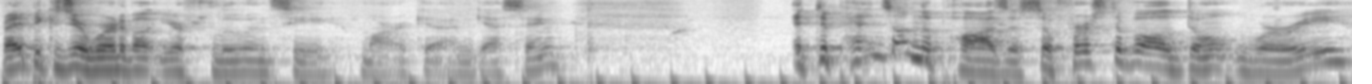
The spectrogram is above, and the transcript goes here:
right? Because you're worried about your fluency, Mark, I'm guessing. It depends on the pauses. So, first of all, don't worry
